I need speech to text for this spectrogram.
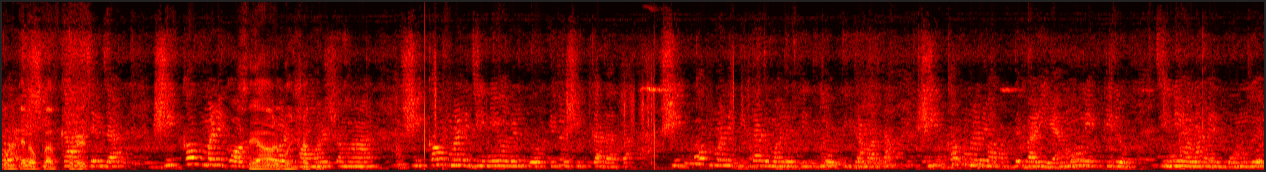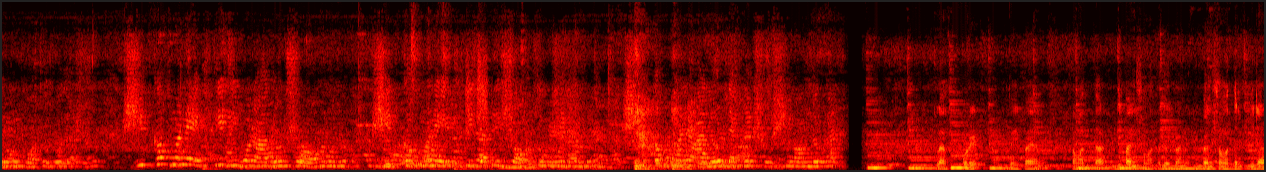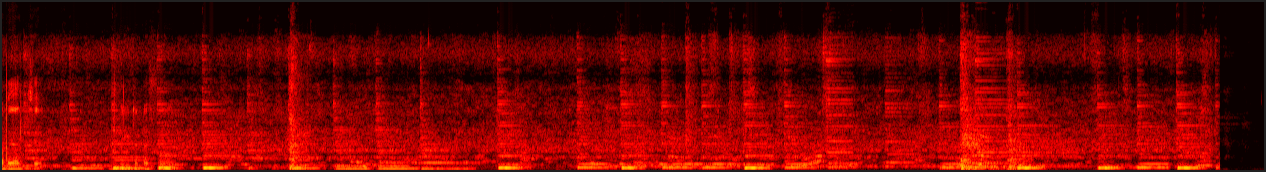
কবিতাটাও ক্লাস ফোরের শিক্ষক মানে শ্রেয়া আর বৈশাখী। সমান সমান শিক্ষক মানে যিনি হলেন প্রকৃত শিক্ষাদাতা। শিক্ষক মানে পিতার মানে দ্বিতীয় পিতা মাতা শিক্ষক মানে ভাবতে পারি এমন একটি লোক যিনি আমাদের বন্ধু এবং পথ শিক্ষক মানে একটি জীবন আদর্শ শিক্ষক মানে একটি জাতির শক্ত শিক্ষক মানে আলোর দেখা শশী অন্ধকার। ক্লাস ফোরের দৈপায়ন সমাদ্দার দীপায়ন সমাদ্দার দৈপায়ন দীপায়ন সমাদ্দার গিটার বাজাচ্ছে। গিটারটা শুনুন।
